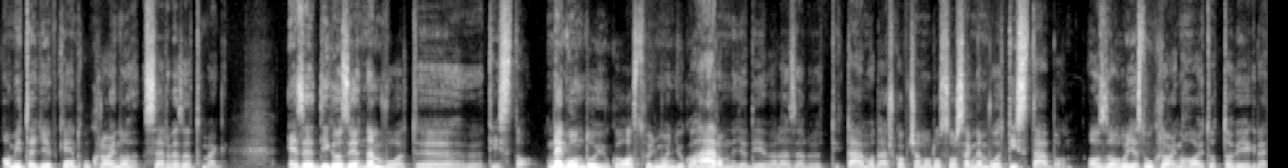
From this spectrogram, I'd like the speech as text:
amit egyébként Ukrajna szervezett meg ez eddig azért nem volt ö, tiszta. Ne gondoljuk azt, hogy mondjuk a háromnegyed évvel ezelőtti támadás kapcsán Oroszország nem volt tisztában azzal, hogy ezt Ukrajna hajtotta végre.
